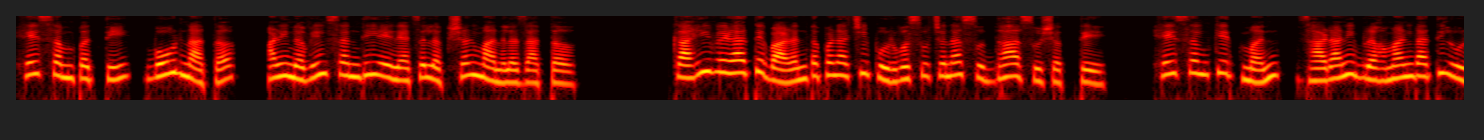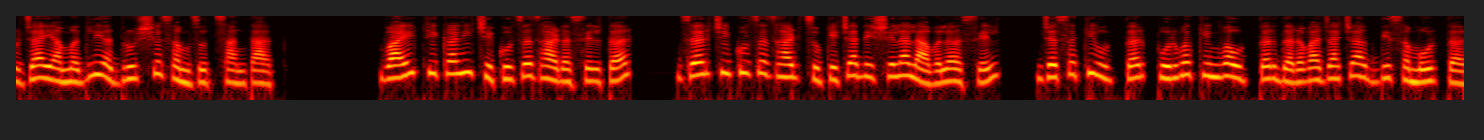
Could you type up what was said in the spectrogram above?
हे संपत्ती गोड नातं आणि नवीन संधी येण्याचं लक्षण मानलं जातं. काही वेळा ते बाळंतपणाची पूर्वसूचना सुद्धा असू शकते. हे संकेत मन झाड आणि ब्रह्मांडातील ऊर्जा यामधली अदृश्य समजूत सांगतात. वाईट ठिकाणी चिकूचं झाड असेल तर जर चिकूचं झाड चुकीच्या दिशेला लावलं असेल जसं की उत्तर पूर्व किंवा उत्तर दरवाजाच्या अगदी समोर तर.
